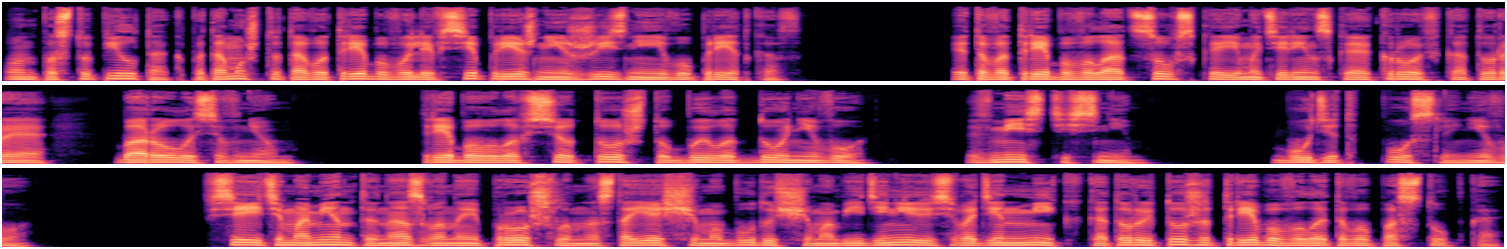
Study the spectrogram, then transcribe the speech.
Он поступил так, потому что того требовали все прежние жизни его предков. Этого требовала отцовская и материнская кровь, которая боролась в нем. Требовало все то, что было до него, вместе с ним, будет после него. Все эти моменты, названные прошлым, настоящим и будущим, объединились в один миг, который тоже требовал этого поступка.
